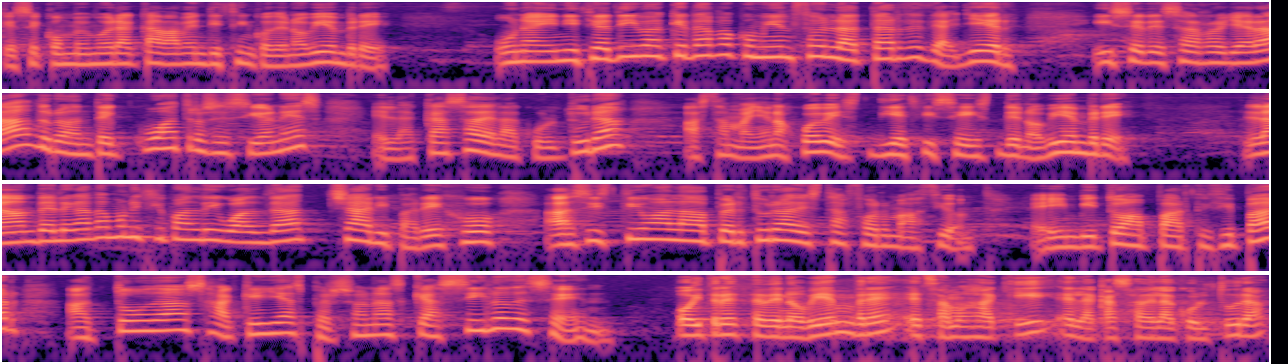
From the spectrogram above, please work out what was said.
que se conmemora cada 25 de noviembre. Una iniciativa que daba comienzo en la tarde de ayer y se desarrollará durante cuatro sesiones en la Casa de la Cultura hasta mañana jueves 16 de noviembre. La delegada municipal de Igualdad, Chari Parejo, asistió a la apertura de esta formación e invitó a participar a todas aquellas personas que así lo deseen. Hoy 13 de noviembre estamos aquí en la Casa de la Cultura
